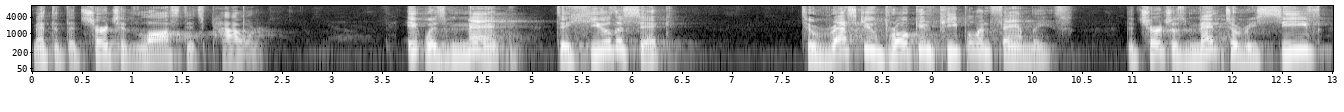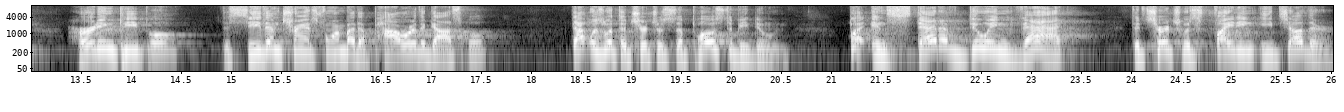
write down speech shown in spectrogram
meant that the church had lost its power. It was meant to heal the sick, to rescue broken people and families. The church was meant to receive hurting people, to see them transformed by the power of the gospel. That was what the church was supposed to be doing. But instead of doing that, the church was fighting each other.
